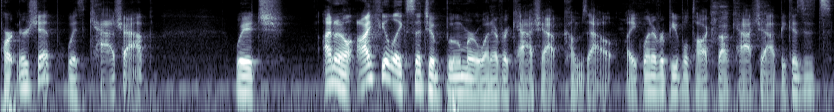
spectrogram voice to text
partnership with Cash App, which I don't know. I feel like such a boomer whenever Cash App comes out. Like whenever people talk about Cash App because it's,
